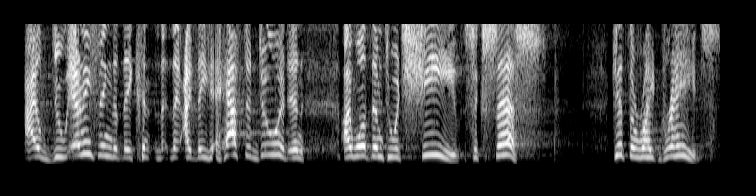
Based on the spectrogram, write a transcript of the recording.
I, will do anything that they can. They, I, they have to do it, and I want them to achieve success, get the right grades.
